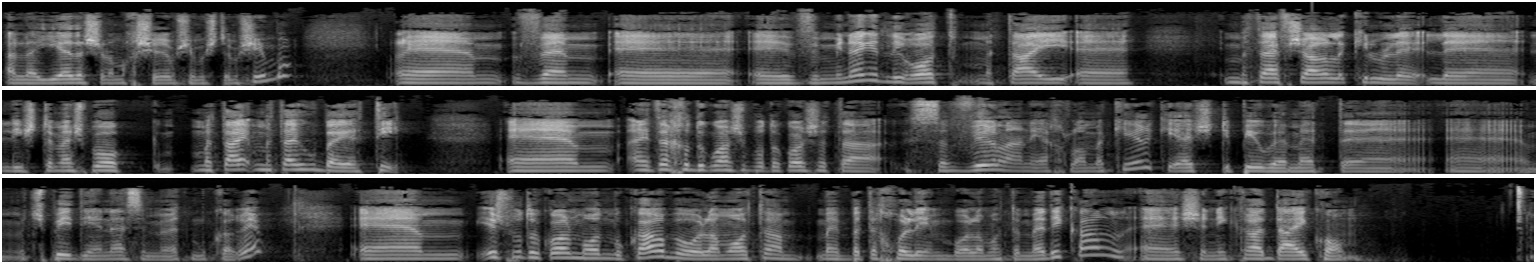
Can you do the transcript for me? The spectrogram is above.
על הידע של המכשירים שמשתמשים בו, אמ, ו, ומנגד לראות מתי, מתי אפשר כאילו להשתמש בו, מתי, מתי הוא בעייתי. Um, אני אתן לך דוגמה של פרוטוקול שאתה סביר להניח לא מכיר, כי HTTP הוא באמת, uh, um, HTTP DNS הם באמת מוכרים. Um, יש פרוטוקול מאוד מוכר בעולמות בתי חולים, בעולמות ה-medical, uh, שנקרא DICOM. Uh,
